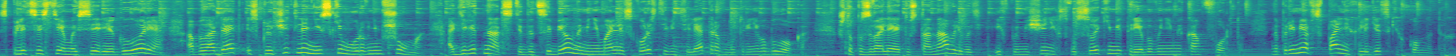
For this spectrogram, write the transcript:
Сплит-система серии Gloria обладает исключительно низким уровнем шума, а 19 дБ на минимальной скорости вентилятора внутреннего блока, что позволяет устанавливать их в помещениях с высокими требованиями к комфорту, например, в спальнях или детских комнатах.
